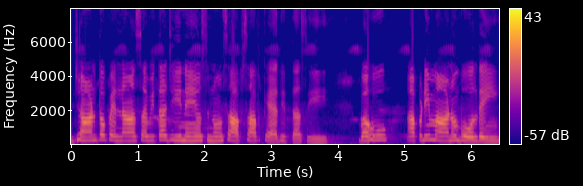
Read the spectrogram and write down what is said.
ਜਾਣ ਤੋਂ ਪਹਿਲਾਂ ਸਵਿਤਾ ਜੀ ਨੇ ਉਸ ਨੂੰ ਸਾਫ਼-ਸਾਫ਼ ਕਹਿ ਦਿੱਤਾ ਸੀ, ਬਹੂ, ਆਪਣੀ ਮਾਂ ਨੂੰ ਬੋਲ ਦੇਈ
